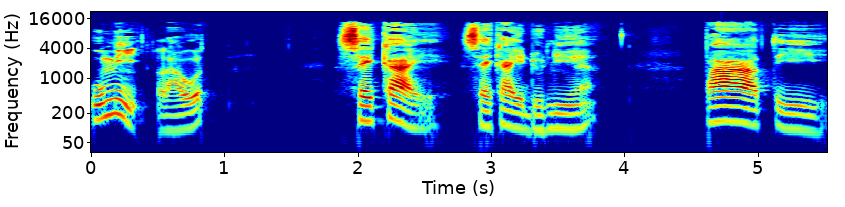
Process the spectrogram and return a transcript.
Umi laut. Sekai Sekai dunia. Pati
